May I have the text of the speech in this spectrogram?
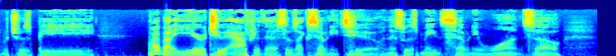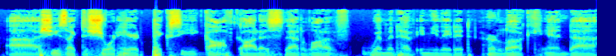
which was be probably about a year or two after this. It was like seventy two, and this was made in seventy one. So uh, she's like the short haired pixie goth goddess that a lot of women have emulated her look. And uh,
